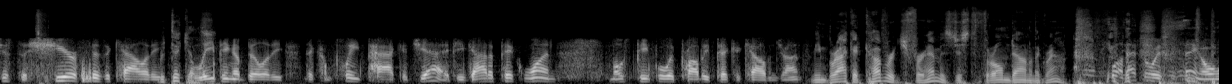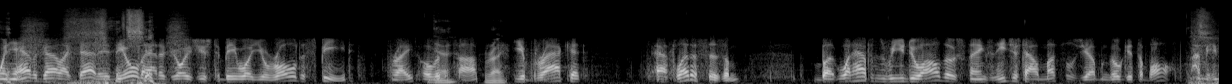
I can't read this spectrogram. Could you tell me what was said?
just the sheer physicality, Ridiculous. the leaping ability, the complete package. Yeah, if you got to pick one, most people would probably pick a Calvin Johnson. I mean, bracket coverage for him is just to throw him down on the ground. Well, that's always the thing. When you have a guy like that, the old adage always used to be, well, you roll to speed, right, over Yeah, the top. right. You bracket athleticism. But what happens when you do all those things and he just outmuscles you up and go get the ball? I mean,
